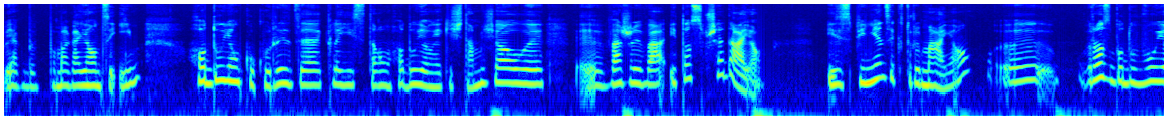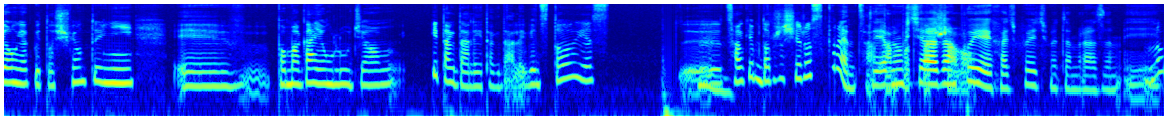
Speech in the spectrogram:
jakby pomagający im hodują kukurydzę kleistą, hodują jakieś tam zioły, y, warzywa i to sprzedają. I z pieniędzy, które mają, rozbudowują jakby to świątyni, pomagają ludziom i tak dalej, i tak dalej. Więc to jest Hmm. całkiem dobrze się rozkręca. To ja tam bym chciała tam Warszawą. pojechać. Pojedźmy tam razem. I No,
